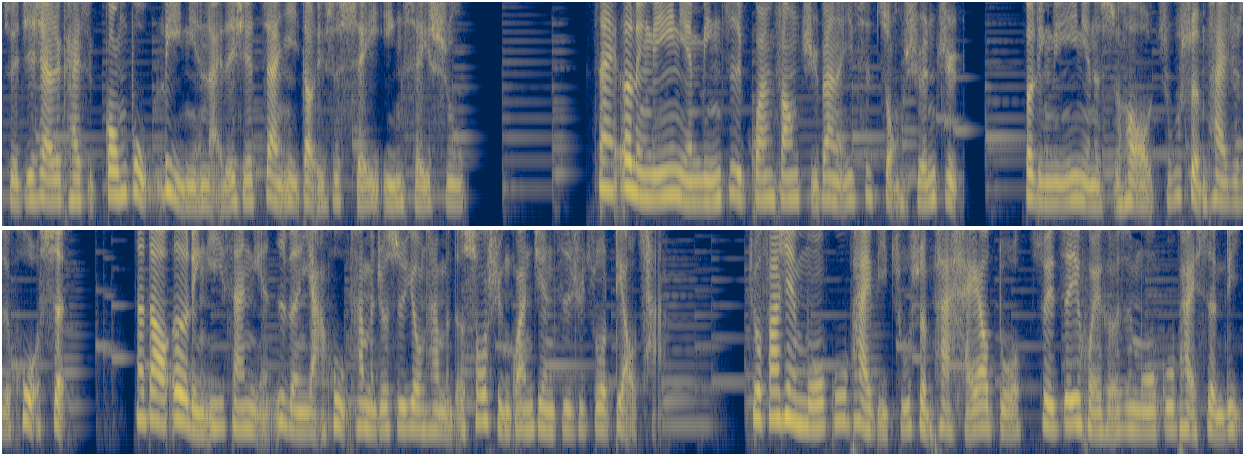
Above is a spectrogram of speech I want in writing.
所以接下来就开始公布历年来的一些战役，到底是谁赢谁输。在二零零一年，明治官方举办了一次总选举。二零零一年的时候，竹笋派就是获胜。那到二零一三年，日本雅虎他们就是用他们的搜寻关键字去做调查，就发现蘑菇派比竹笋派还要多，所以这一回合是蘑菇派胜利。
